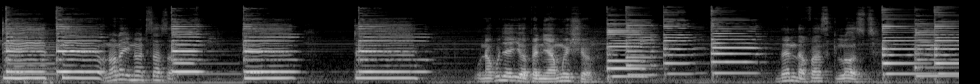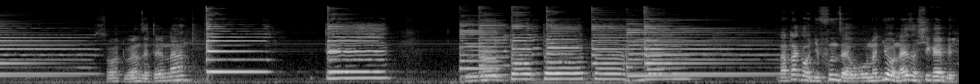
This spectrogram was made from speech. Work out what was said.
Te te. Unaona hii note sasa? Te te. Unakuja hiyo open ya mwisho. Then the first closed so tuanze tena. Na. nataka ujifunze. Unajua unaweza shika hivi.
